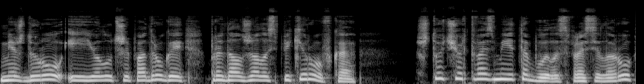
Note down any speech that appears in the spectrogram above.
Между Ру и ее лучшей подругой продолжалась пикировка — «Что, черт возьми, это было?» — спросила Ру,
